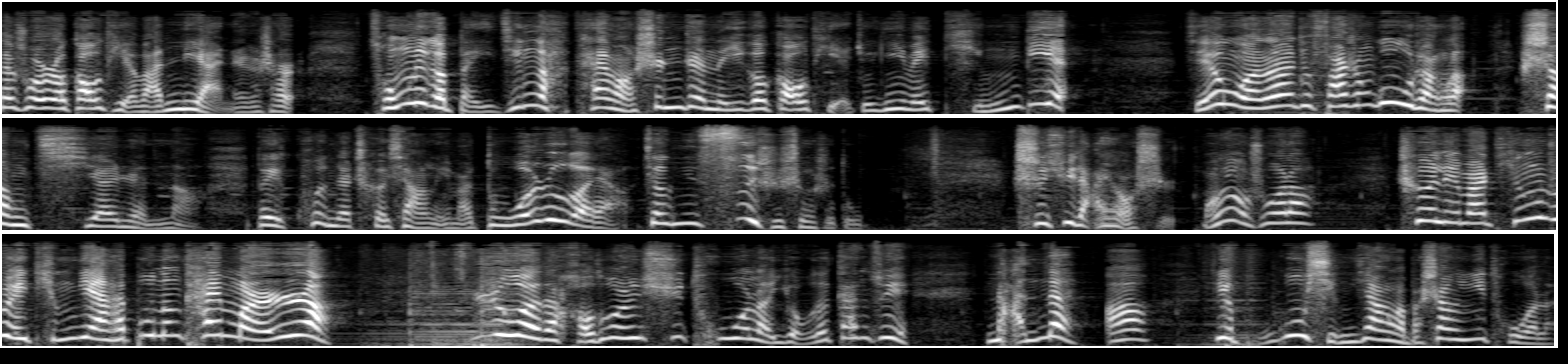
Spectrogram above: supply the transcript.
再说说高铁晚点这个事儿，从这个北京啊开往深圳的一个高铁，就因为停电，结果呢就发生故障了，上千人呢被困在车厢里面，多热呀，将近四十摄氏度，持续俩小时。网友说了，车里面停水停电还不能开门啊，热的好多人虚脱了，有的干脆男的啊也不顾形象了，把上衣脱了。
